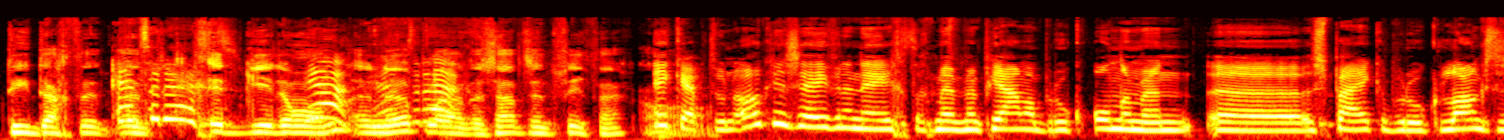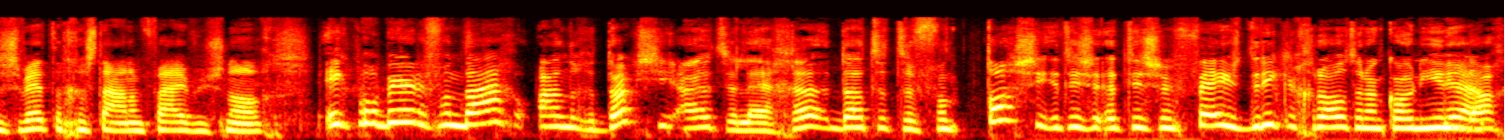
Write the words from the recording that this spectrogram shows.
Die dachten, En het terecht. it get on, Ja, en daar zaten ze in het vliegtuig. Oh. Ik heb toen ook in 97 met mijn pyjamabroek onder mijn eh, spijkerbroek langs de zwetten gestaan om vijf uur s'nachts. Ik probeerde vandaag aan de redactie uit te leggen dat het een fantastisch... Het is, het is een feest drie keer groter dan Koninginnedag.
